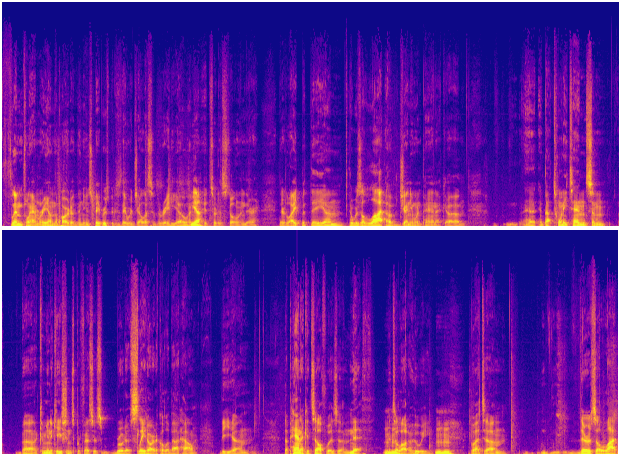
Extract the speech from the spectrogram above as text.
flim flammery on the part of the newspapers because they were jealous of the radio and Yeah. it had sort of stolen their their light. But they um, there was a lot of genuine panic. Um, uh, in about 2010, some uh, communications professors wrote a Slate article about how the um, the panic itself was a myth. It's a lot of hooey, but um, there's a lot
